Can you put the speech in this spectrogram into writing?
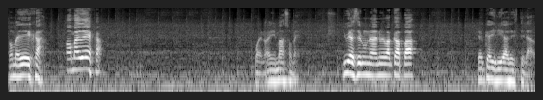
No me deja. No me deja. Bueno, ahí más o menos. Y voy a hacer una nueva capa. Y acá iría de este lado.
